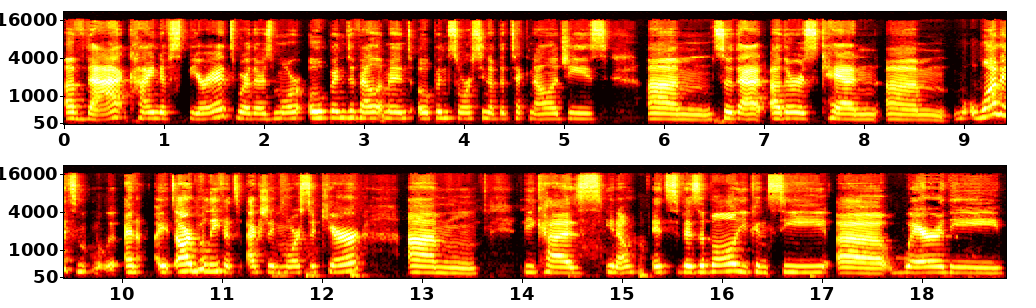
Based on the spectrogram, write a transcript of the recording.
of that kind of spirit where there's more open development, open sourcing of the technologies, um, so that others can. Um, one, it's and it's our belief it's actually more secure. Um, because you know it's visible you can see uh, where the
